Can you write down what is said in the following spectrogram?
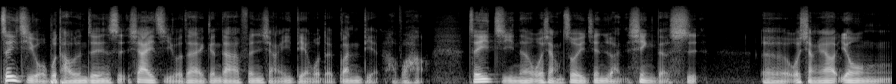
这一集我不讨论这件事，下一集我再来跟大家分享一点我的观点，好不好？这一集呢，我想做一件软性的事，呃，我想要用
